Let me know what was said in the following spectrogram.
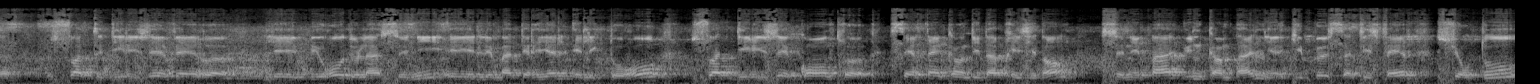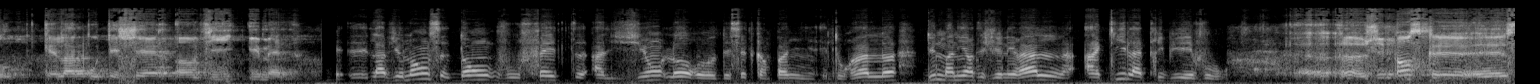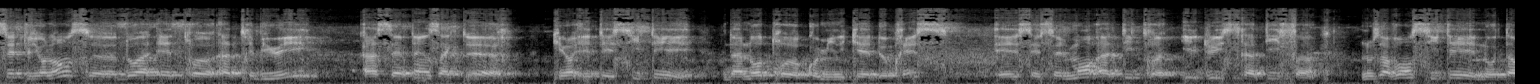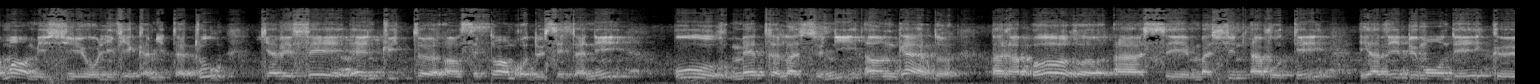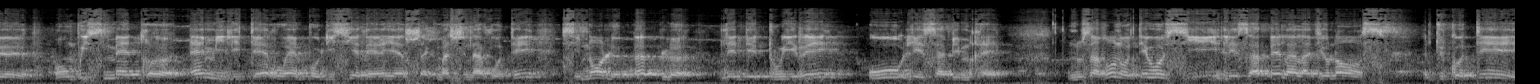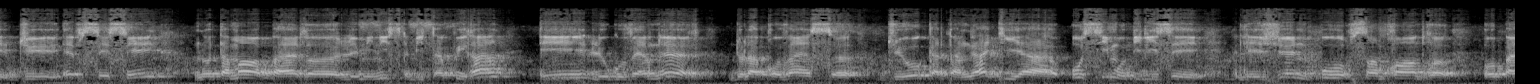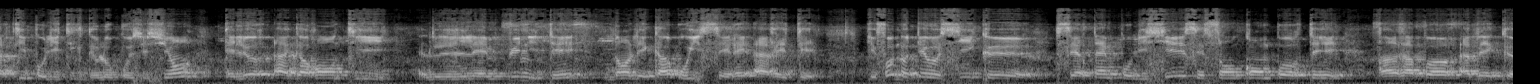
soit dirigés vers les bureaux de la CENI et les matériels électoraux, soit dirigés contre certains candidats présidents, ce n'est pas une campagne qui peut satisfaire, surtout qu'elle a coûté cher en vie humaine. La violence dont vous faites allusion lors de cette campagne électorale, d'une manière générale, à qui l'attribuez-vous? Euh, Je pense que euh, cette violence doit être attribuée à certains acteurs qui ont été cités dans notre communiqué de presse et c'est seulement à titre illustratif. Nous avons cité notamment M. Olivier Kamitatou qui avait fait un tweet en septembre de cette année pour mettre la CENI en garde par rapport à ces machines à voter et avait demandé qu'on puisse mettre un militaire ou un policier derrière chaque machine à voter, sinon le peuple les détruirait ou les abîmerait. Nous avons noté aussi les appels à la violence du côté du FCC, notamment par le ministre Bitakwira et le gouverneur de la province du Haut-Katanga qui a aussi mobilisé les jeunes pour s'en prendre aux partis politiques de l'opposition et leur a garanti l'impunité dans les cas où ils seraient arrêtés. Il faut noter aussi que certains policiers se sont comportés en rapport avec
